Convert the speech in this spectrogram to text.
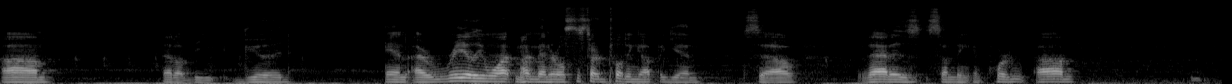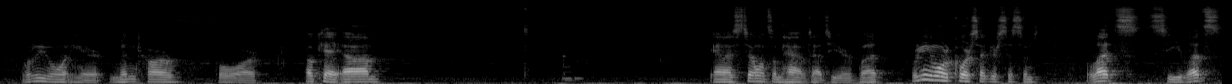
Um that'll be good. And I really want my minerals to start building up again. So that is something important. Um what do we want here? Mincar 4. Okay, um. And I still want some habitat here, but we're getting more core sector systems. Let's see. Let's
